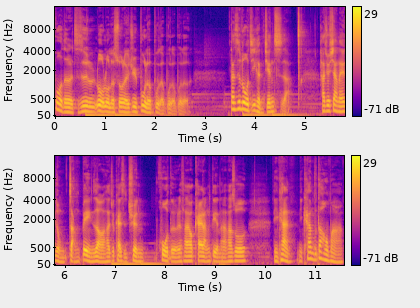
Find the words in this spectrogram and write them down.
霍德只是弱弱的说了一句：“不了，不了，不了，不了。”但是洛基很坚持啊，他就像那种长辈，你知道他就开始劝获得了，他要开朗点啊。他说：“你看，你看不到嘛，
